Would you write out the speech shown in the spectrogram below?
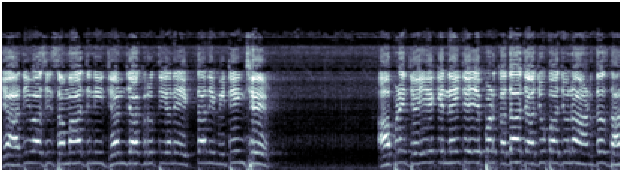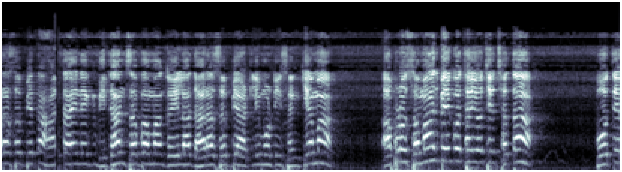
કે આદિવાસી સમાજની જનજાગૃતિ અને એકતાની મિટિંગ છે. આપણે જઈએ કે નહીં જઈએ, પણ કદાચ આજુબાજુના આઠ દસ ધારાસભ્યતા વિધાનસભામાં ગયેલા ધારાસભ્ય આટલી મોટી સંખ્યામાં આપણો સમાજ ભેગો થયો છે. છતાં પોતે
